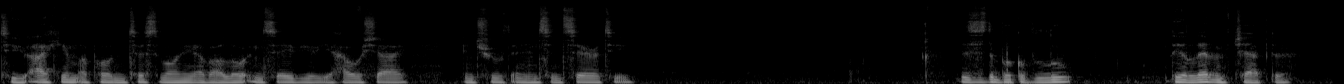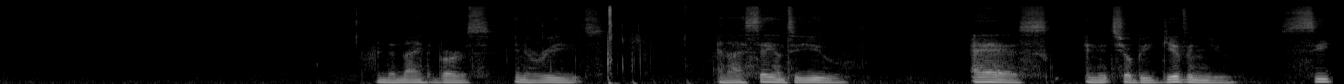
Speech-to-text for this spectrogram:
to Achim, upholding testimony of our Lord and Savior Yahweh Yahushai in truth and in sincerity. This is the book of Luke, the 11th chapter, in the ninth verse, and it reads, And I say unto you, Ask, and it shall be given you. Seek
